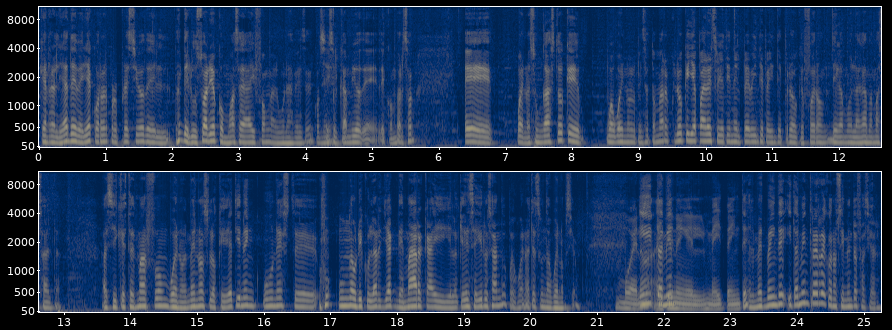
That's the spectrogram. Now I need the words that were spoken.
que en realidad debería correr por precio del, del usuario como hace iPhone algunas veces cuando Sí. hizo el cambio de, de conversor. Eh, bueno, es un gasto que Huawei no lo piensa tomar. Creo que ya para eso ya tiene el P20, P20 Pro, que fueron, digamos, la gama más alta. Así que este smartphone, bueno, al menos los que ya tienen un este un auricular jack de marca y lo quieren seguir usando, pues bueno, esta es una buena opción. Bueno, Y ahí también- tienen el Mate 20. El Mate 20 y también trae reconocimiento facial,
